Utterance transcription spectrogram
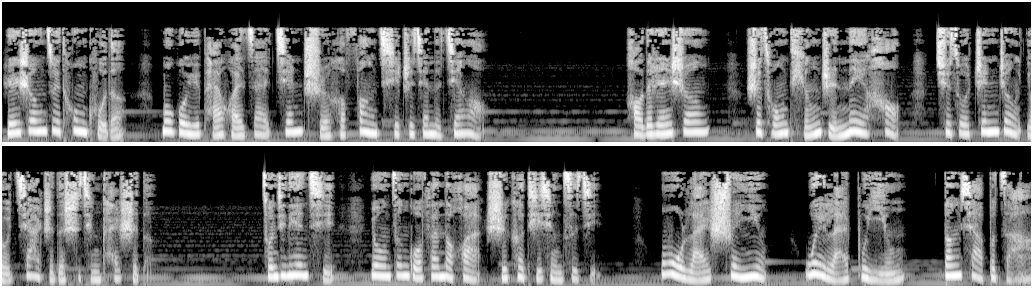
人生最痛苦的，莫过于徘徊在坚持和放弃之间的煎熬。好的人生是从停止内耗，去做真正有价值的事情开始的。从今天起，用曾国藩的话时刻提醒自己：物来顺应，未来不迎，当下不杂，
